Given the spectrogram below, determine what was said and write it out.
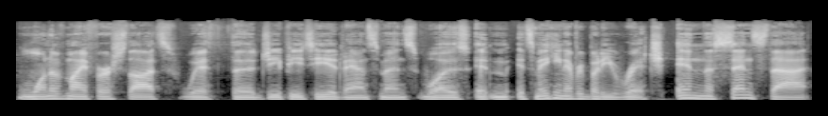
one of my first thoughts with the GPT advancements was it, it's making everybody rich in the sense that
